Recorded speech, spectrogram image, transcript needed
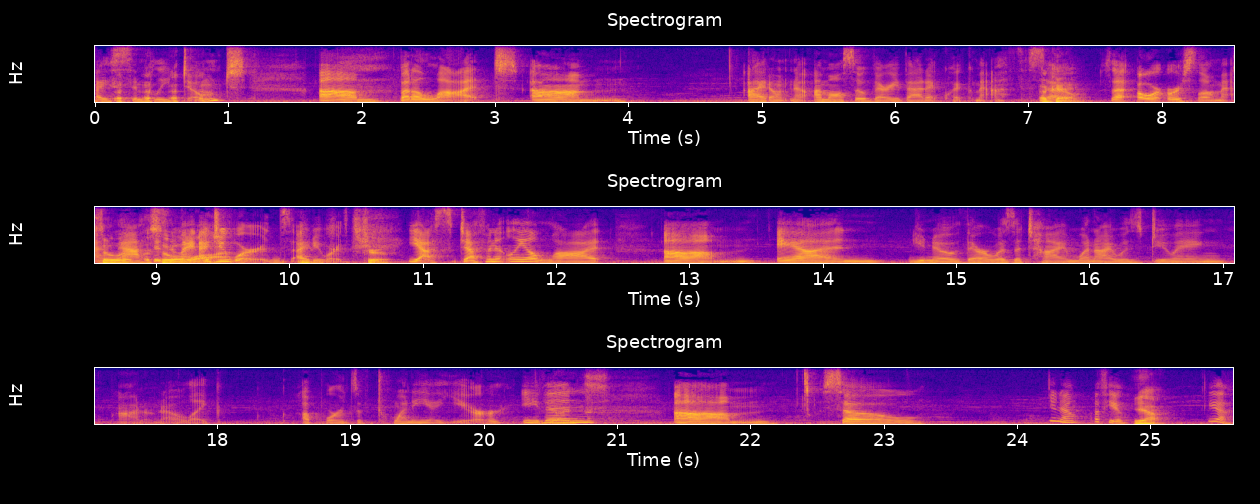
I simply don't. Um, but a lot. Um, I don't know. I'm also very bad at quick math. So, Okay. so- or, or slow math. So- math so a my, I do words. I do words. True. Yes, definitely a lot. Um, and, you know, there was a time when I was doing, I don't know, like upwards of 20 a year, even. Yikes. Um, so, you know, a few. Yeah. Yeah.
